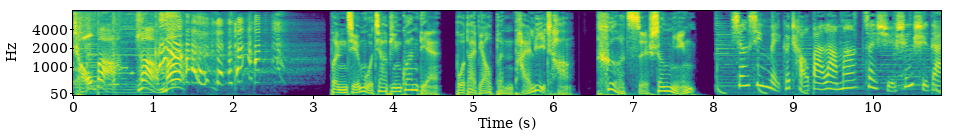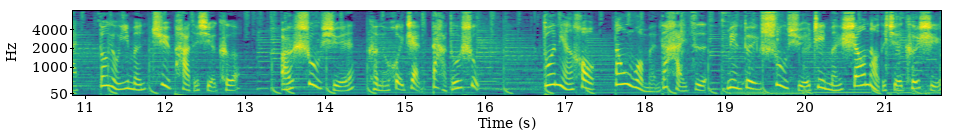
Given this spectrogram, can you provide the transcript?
潮爸辣妈。本节目嘉宾观点不代表本台立场，特此声明。相信每个潮爸辣妈在学生时代都有一门惧怕的学科，而数学可能会占大多数。多年后，当我们的孩子面对数学这门烧脑的学科时，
